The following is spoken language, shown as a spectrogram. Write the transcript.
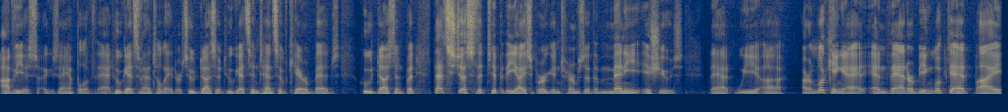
obvious example of that. Who gets ventilators? Who doesn't? Who gets intensive care beds? Who doesn't? But that's just the tip of the iceberg in terms of the many issues that we uh, are looking at and that are being looked at by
